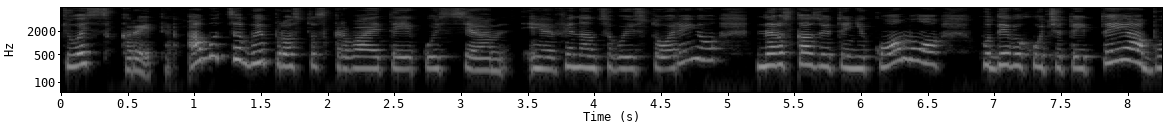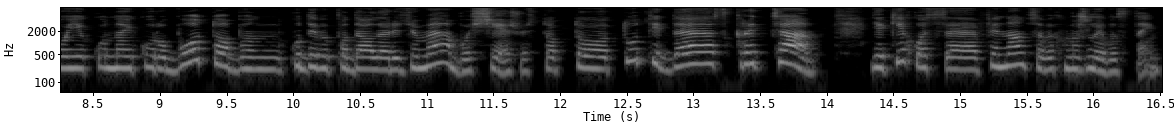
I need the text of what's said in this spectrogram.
щось скрите. Або це ви просто скриваєте якусь е, е, фінансову історію, не розказуєте нікому, куди ви хочете йти, або яку, на яку роботу, або куди ви подали резюме, або ще щось. Тобто тут іде скриття якихось е, фінансових можливостей.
